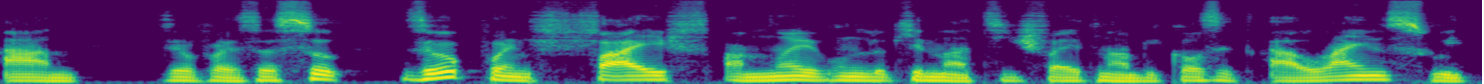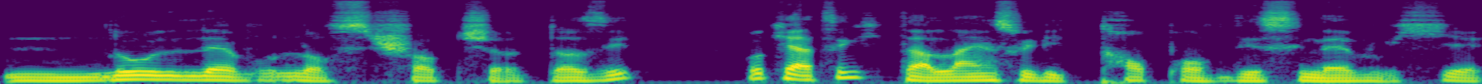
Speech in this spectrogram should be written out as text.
and 0.6. So 0.5, I'm not even looking at it right now because it aligns with no level of structure, does it? Okay, I think it aligns with the top of this level here.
